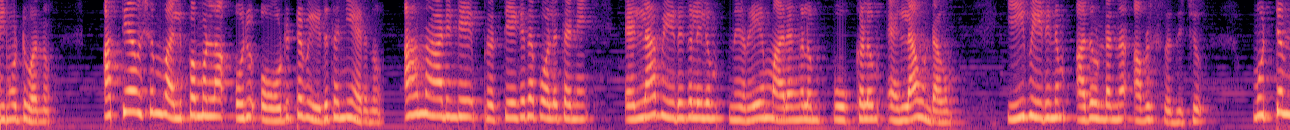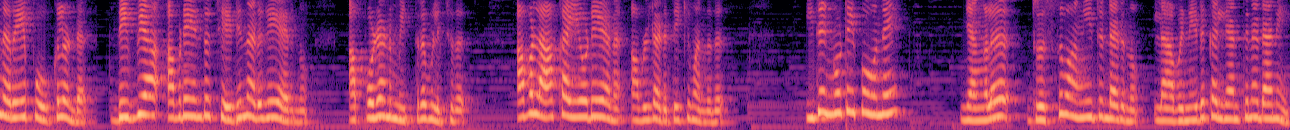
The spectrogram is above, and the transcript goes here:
ഇങ്ങോട്ട് വന്നു. അത്യാവശ്യം വലിപ്പമുള്ള ഒരു ഓടിട്ട വീട് തന്നെയായിരുന്നു. ആ നാടിന്റെ പ്രത്യേകത പോലെ തന്നെ എല്ലാ വീടുകളിലും നിറയെ മരങ്ങളും പൂക്കളും എല്ലാം ഉണ്ടാകും. ഈ വീടിനും അതുണ്ടെന്ന് അവൾ ശ്രദ്ധിച്ചു. മുറ്റം നിറയെ പൂക്കളുണ്ട്. ദിവ്യ അവിടെ എന്തോ ചെടി നടുകയായിരുന്നു. അപ്പോഴാണ് മിത്ര വിളിച്ചത്. അവൾ ആ കൈയോടെയാണ് അവളുടെ അടുത്തേക്ക് വന്നത്. ഇതെങ്ങോട്ടേ പോകുന്നേ ഞങ്ങൾ ഡ്രസ്സ് വാങ്ങിയിട്ടുണ്ടായിരുന്നു. ലാവണ്യയുടെ കല്യാണത്തിനിടാനേ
